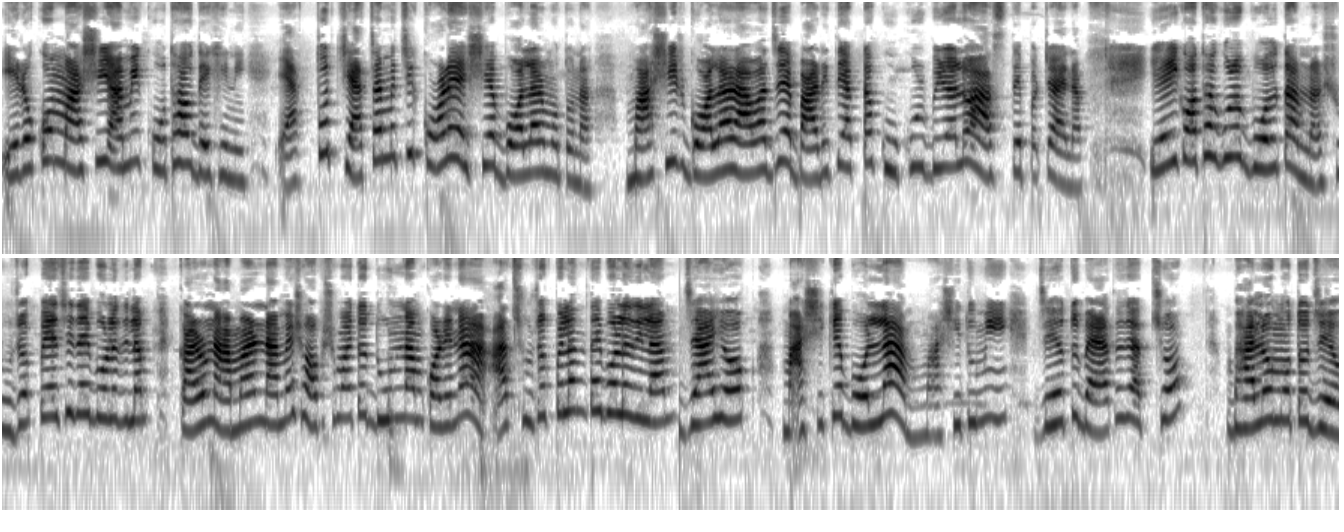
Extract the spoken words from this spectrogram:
এরকম মাসি আমি কোথাও দেখিনি। এত চেঁচামেচি করে সে বলার মতো না। মাসির গলার আওয়াজে বাড়িতে একটা কুকুর বিড়ালও আসতে চায় না। এই কথাগুলো বলতাম না। সুযোগ পেয়েছি তাই বলে দিলাম। কারণ আমার নামে সবসময় তো দুর্নাম করে, না? আজ সুযোগ পেলাম তাই বলে দিলাম। যাই হোক, মাসিকে বললাম, মাসি তুমি যেহেতু বেড়াতে যাচ্ছ, ভালো মতো যেও,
